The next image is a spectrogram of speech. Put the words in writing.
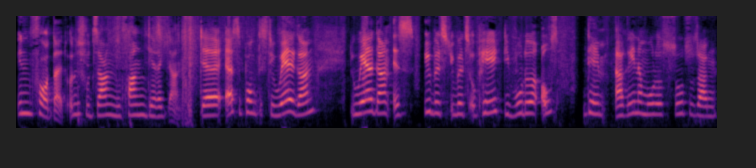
in Fortnite. Und ich würde sagen, wir fangen direkt an. Der erste Punkt ist die Railgun. Die Railgun ist übelst, übelst OP. Die wurde aus dem Arena-Modus sozusagen,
